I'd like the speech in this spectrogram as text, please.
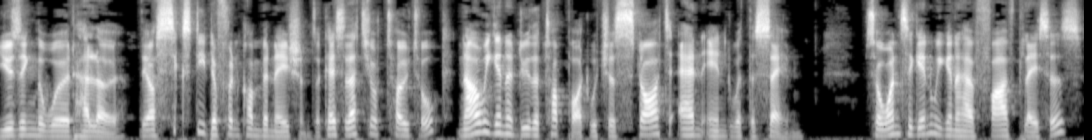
using the word hello. There are 60 different combinations. Okay, so that's your total. Now we're going to do the top part, which is start and end with the same. So once again, we're going to have five places.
